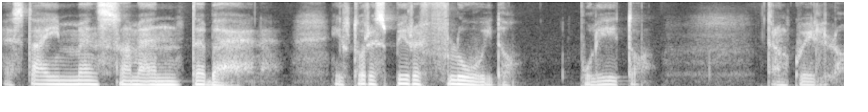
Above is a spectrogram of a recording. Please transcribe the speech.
E stai immensamente bene. Il tuo respiro è fluido, pulito, tranquillo,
